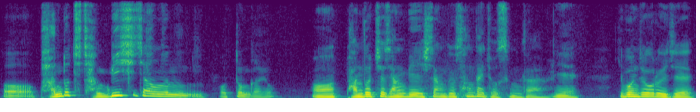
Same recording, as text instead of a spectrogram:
어, 반도체 장비 시장은 어떤가요? 어, 반도체 장비 시장도 상당히 좋습니다. 예. 기본적으로 이제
